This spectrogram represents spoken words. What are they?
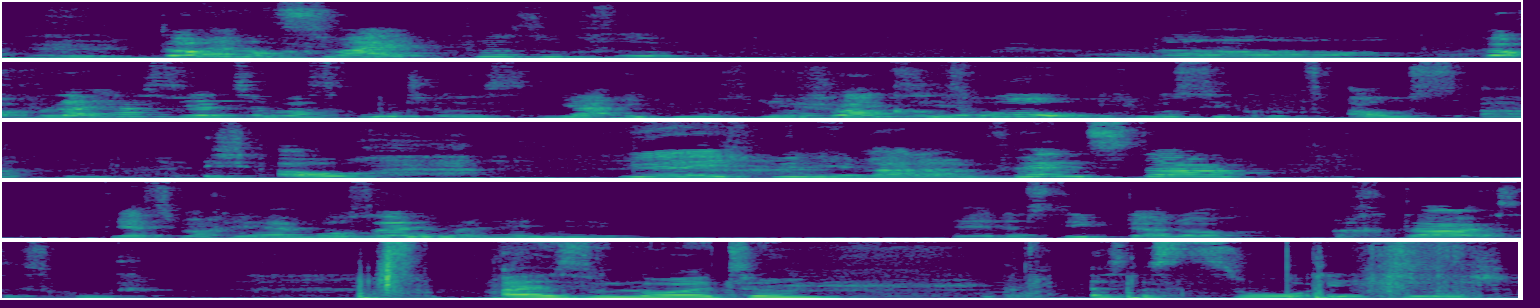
Doch, Beim noch, zweiten Versuch so. Oh. doch, vielleicht hast du jetzt ja was Gutes. Ja, ich muss Die nur Chance ist hier- hoch. Ich muss sie kurz ausatmen. Ich auch. Ich bin hier gerade am Fenster. Jetzt mach ich. Ja, wo ist eigentlich mein Handy? Hey, das liegt da doch. Ach, da ist es gut. Also, Leute, es ist so eklig.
